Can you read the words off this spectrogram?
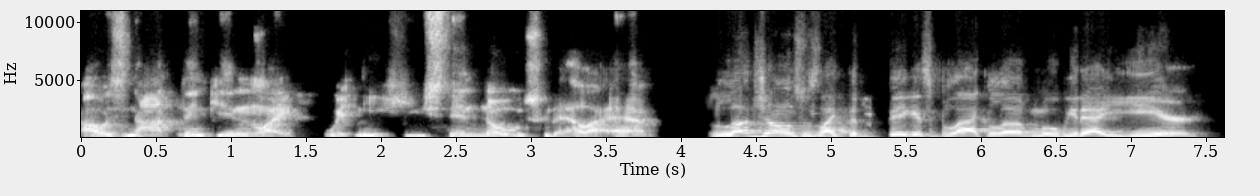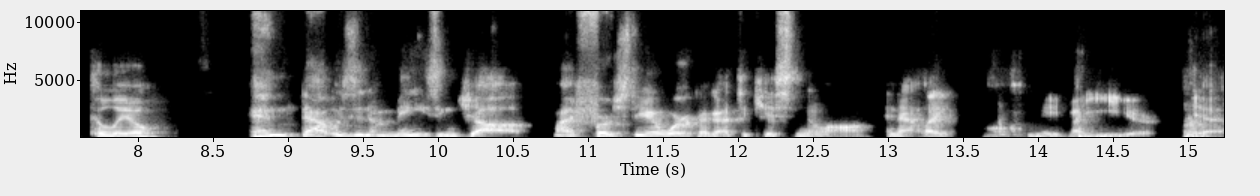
I was not thinking like Whitney Houston knows who the hell I am. Love Jones was like the biggest black love movie that year, Khalil. And that was an amazing job. My first day of work, I got to kiss Nia Long, and that like made my year. Yeah,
